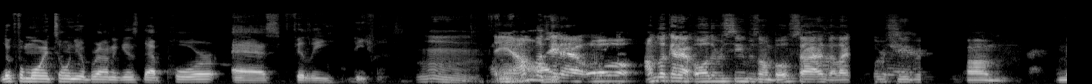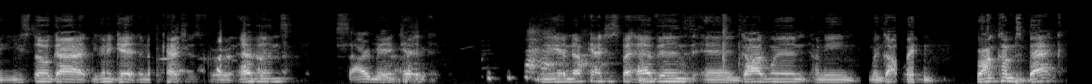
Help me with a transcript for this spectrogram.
look for more Antonio Brown against that poor ass Philly defense. I mean, I'm looking at all. I'm looking at all the receivers on both sides. I like all the receivers. Um, I mean, you still got. You're gonna get enough catches for Evans. Sorry, man. Get, you get enough catches for Evans and Godwin. I mean, when God, when Gronk comes back,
